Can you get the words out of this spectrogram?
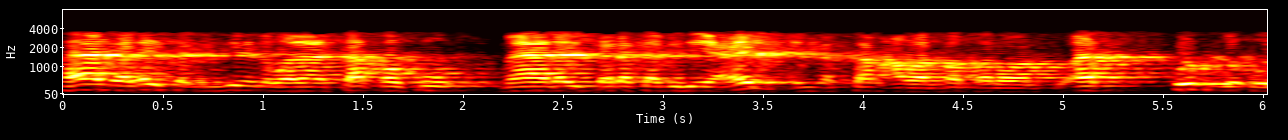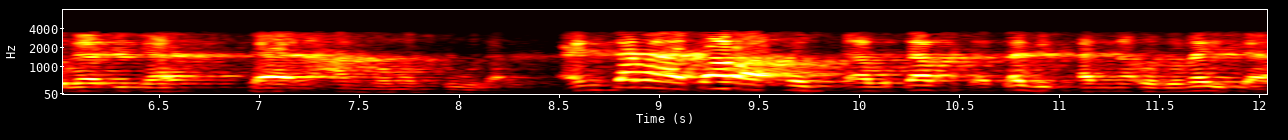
هذا ليس من دين ولا تقف ما ليس لك به علم إن السمع والبصر والفؤاد كل أولئك كان عنه مسؤولا. عندما ترى أو تجد أن أذنيك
